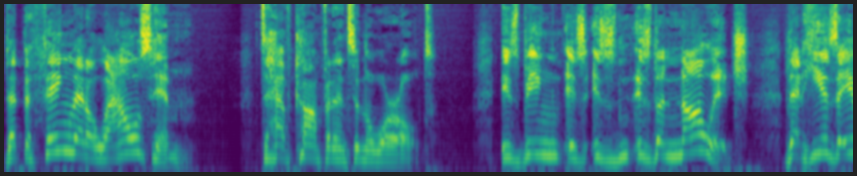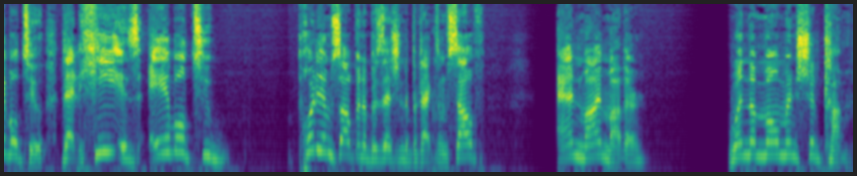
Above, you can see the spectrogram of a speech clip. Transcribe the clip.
That the thing that allows him to have confidence in the world is being is is is the knowledge that he is able to that he is able to put himself in a position to protect himself and my mother when the moment should come.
